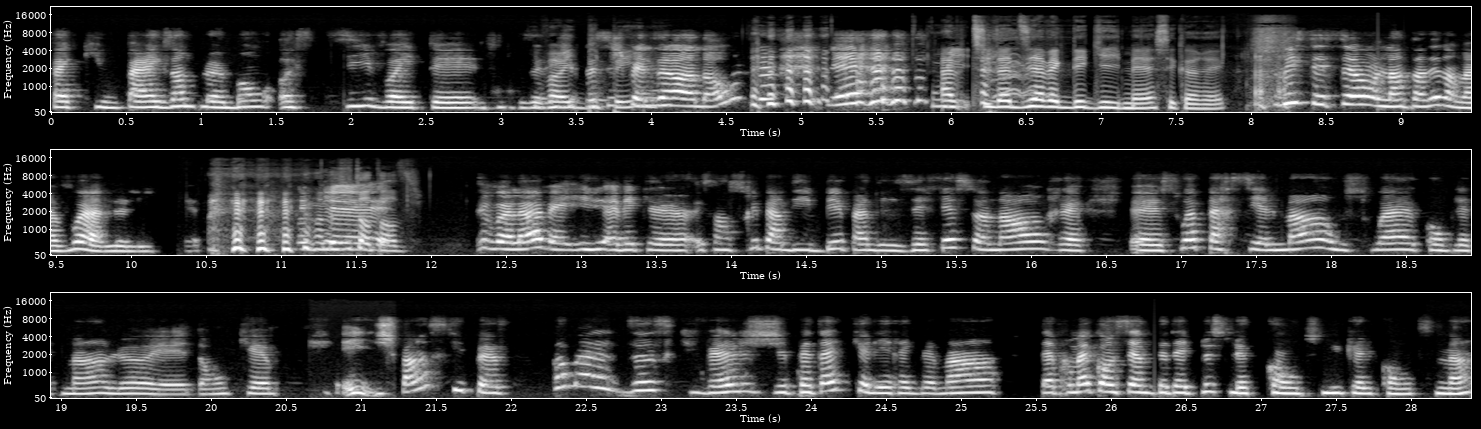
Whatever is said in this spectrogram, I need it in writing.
Fait que, par exemple, un bon hostie va être, euh, vous Va avez, je sais pas si je peux le dire en mais Ah, Oui. tu l'as dit avec des guillemets, c'est correct. oui, c'est ça, on l'entendait dans ma voix, là, les On a tout entendu. Et voilà, ben, avec euh, censuré par des bips, par des effets sonores, euh, euh, soit partiellement ou soit complètement là. euh, donc, euh, et je pense qu'ils peuvent pas mal dire ce qu'ils veulent. J'ai peut-être que les règlements, d'après moi, concernent peut-être plus le contenu que le contenant.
